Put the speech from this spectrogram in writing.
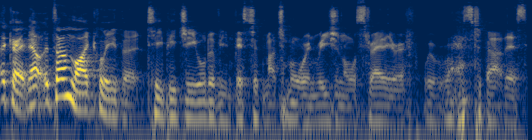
Okay, now it's unlikely that TPG would have invested much more in regional Australia if we were honest about this.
